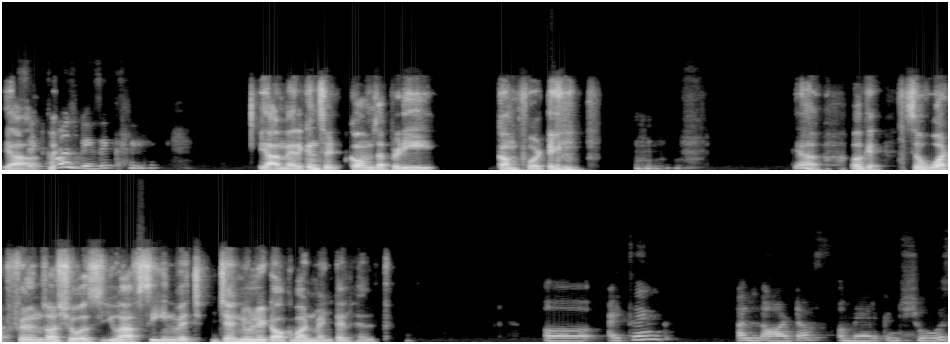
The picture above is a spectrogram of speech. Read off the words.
Yeah, Sitcoms, basically. yeah, American sitcoms are pretty comforting. Yeah. Okay. So what films or shows you have seen which genuinely talk about mental health? uh, I think a lot of American shows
